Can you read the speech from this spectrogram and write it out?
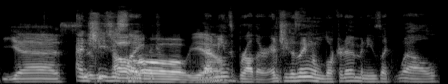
Yes. And It she's was- just oh. like- oh yeah. that means brother, and she doesn't even look at him, and he's like, well,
